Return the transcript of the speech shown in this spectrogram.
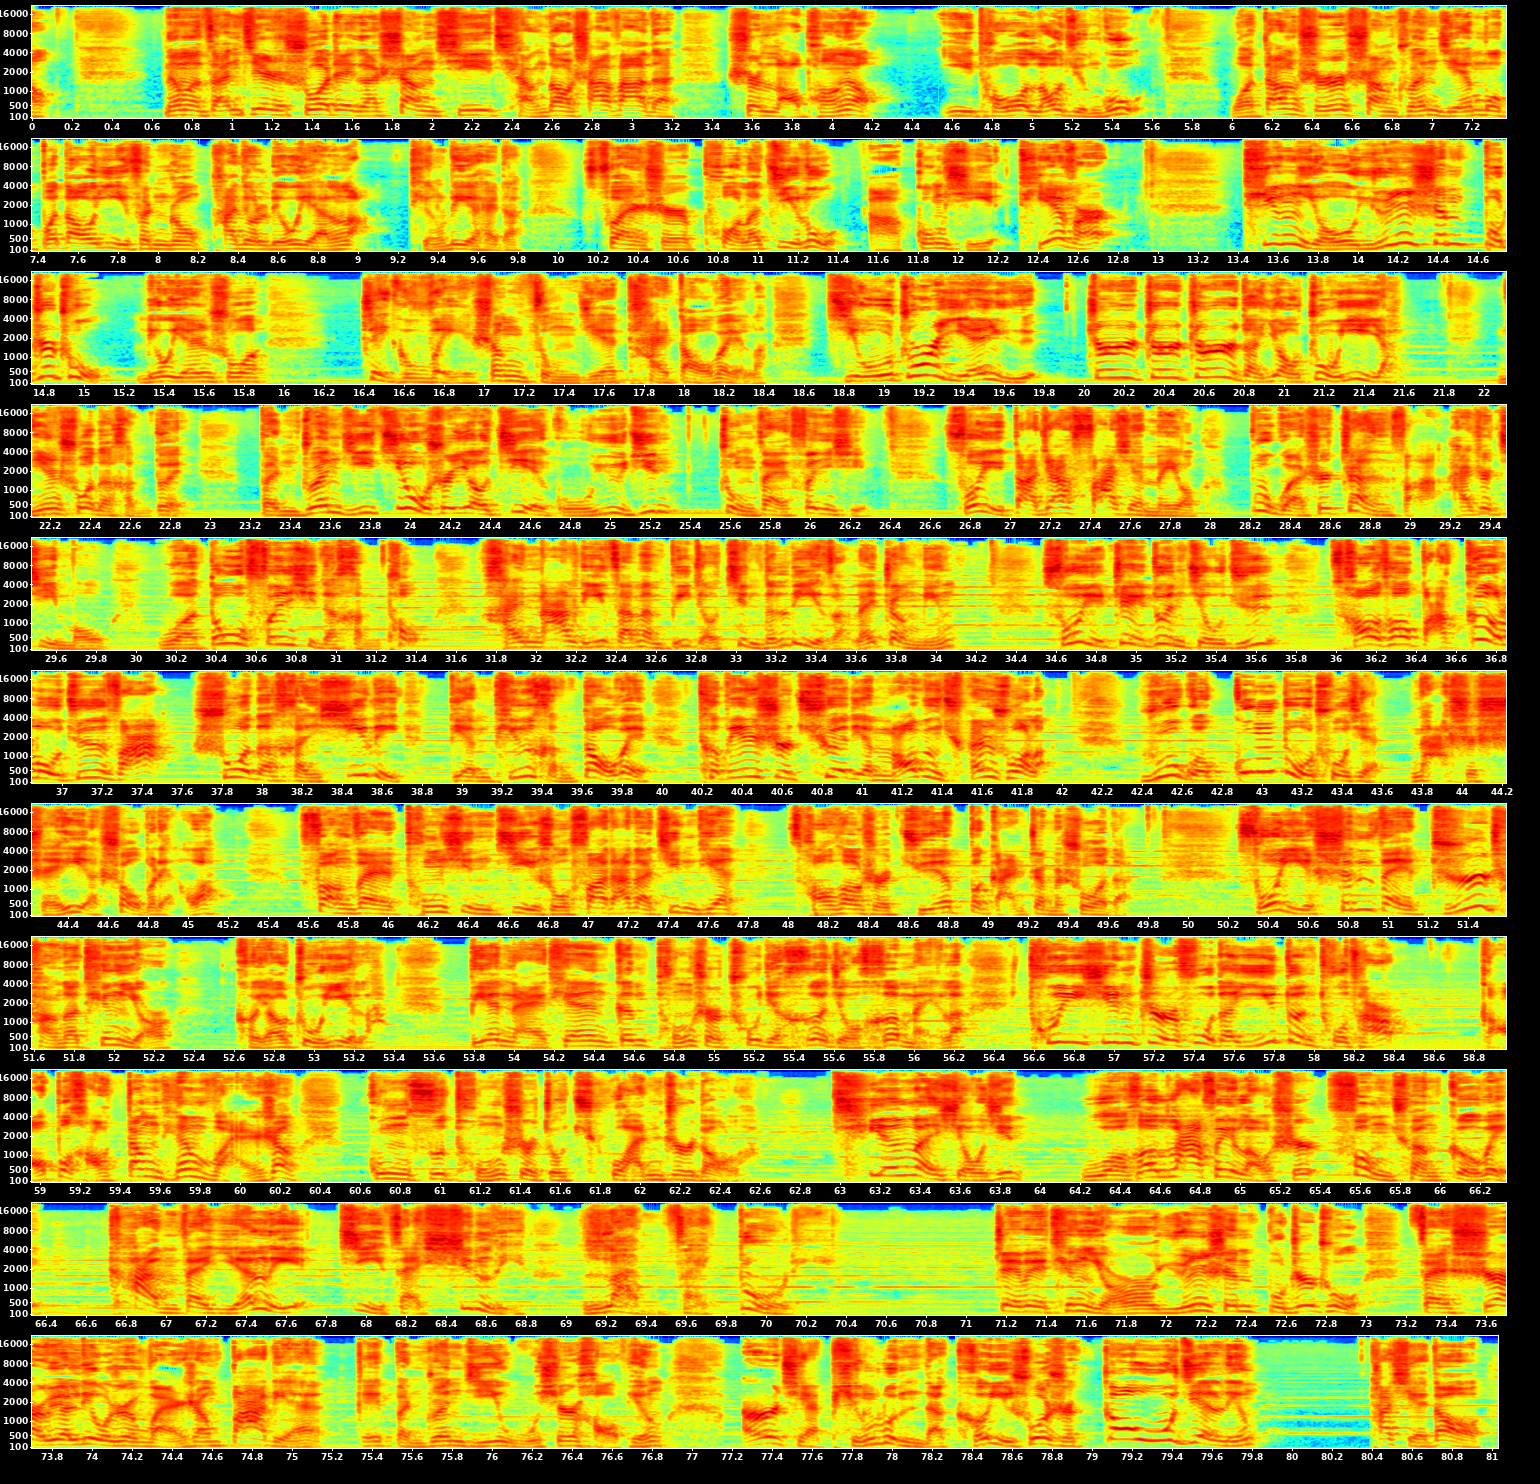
那么咱接着说，这个上期抢到沙发的是老朋友一头老菌菇。我当时上传节目不到一分钟，他就留言了，挺厉害的，算是破了记录啊！恭喜铁粉儿！听友云深不知处留言说，这个尾声总结太到位了，酒桌言语吱吱吱的要注意呀。您说的很对，本专辑就是要借古喻今，重在分析。所以大家发现没有，不管是战法还是计谋，我都分析得很透，还拿离咱们比较近的例子来证明。所以这顿酒局，曹操把各路军阀说得很犀利，点评很到位，特别是缺点毛病全说了。如果公布出去，那是谁也受不了啊！放在通信技术发达的今天，曹操是绝不敢这么说的。所以，身在职场的听友可要注意了，别哪天跟同事出去喝酒喝美了，推心置腹的一顿吐槽，搞不好当天晚上公司同事就全知道了，千万小心！我和拉菲老师奉劝各位，看在眼里，记在心里，烂在肚里。这位听友云深不知处，在十二月六日晚上八点给本专辑五星好评，而且评论的可以说是高屋建瓴。他写道：“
